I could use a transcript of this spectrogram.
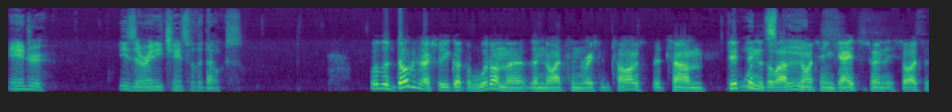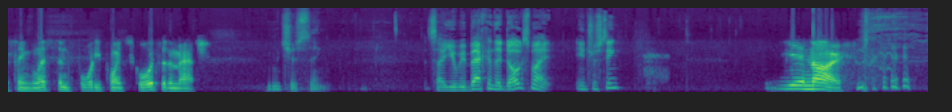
Andrew, is there any chance for the Dogs? Well, the Dogs have actually got the wood on the, the Knights in recent times, but um, 15 Wooden of the last spoon. 19 games between these sides have seen less than 40 points scored for the match. Interesting. So you'll be back in the Dogs, mate. Interesting. Yeah, no.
